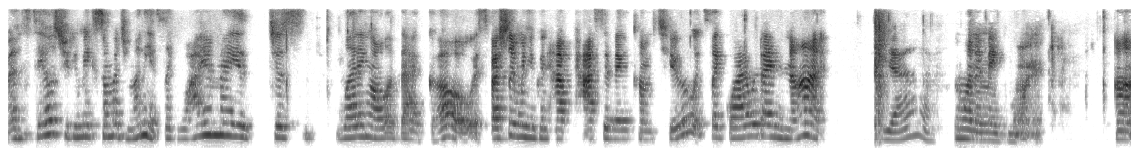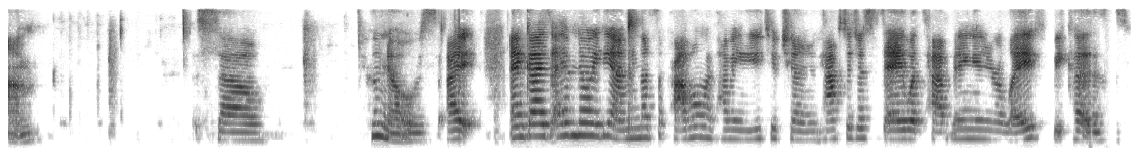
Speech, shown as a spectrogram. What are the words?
and sales, you can make so much money. It's like, why am I just letting all of that go? Especially when you can have passive income too. It's like, why would I not? Yeah. Want to make more. Um. So, who knows? I and guys, I have no idea. I mean, that's the problem with having a YouTube channel. You have to just say what's happening in your life because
